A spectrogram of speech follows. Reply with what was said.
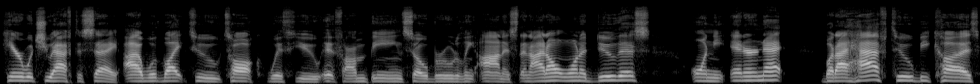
hear what you have to say. I would like to talk with you if I'm being so brutally honest. And I don't want to do this on the internet, but I have to because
